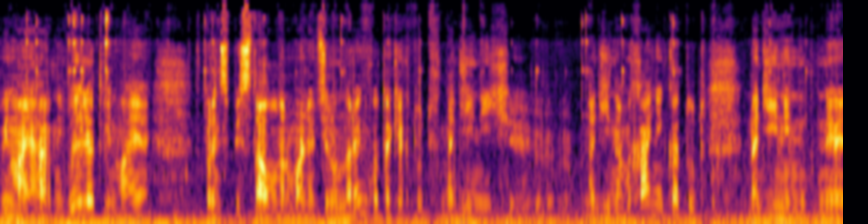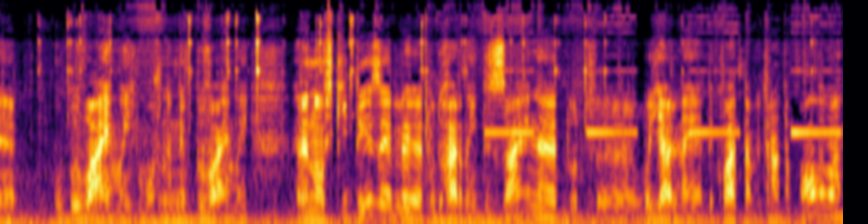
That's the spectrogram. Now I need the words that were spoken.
Він має гарний вигляд, він має, в принципі, сталу нормальну ціну на ринку, так як тут надійний, е, надійна механіка, тут надійний не убиваємий, можна не вбиваємий реновський дизель, тут гарний дизайн, тут е, лояльна і адекватна витрата палива.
